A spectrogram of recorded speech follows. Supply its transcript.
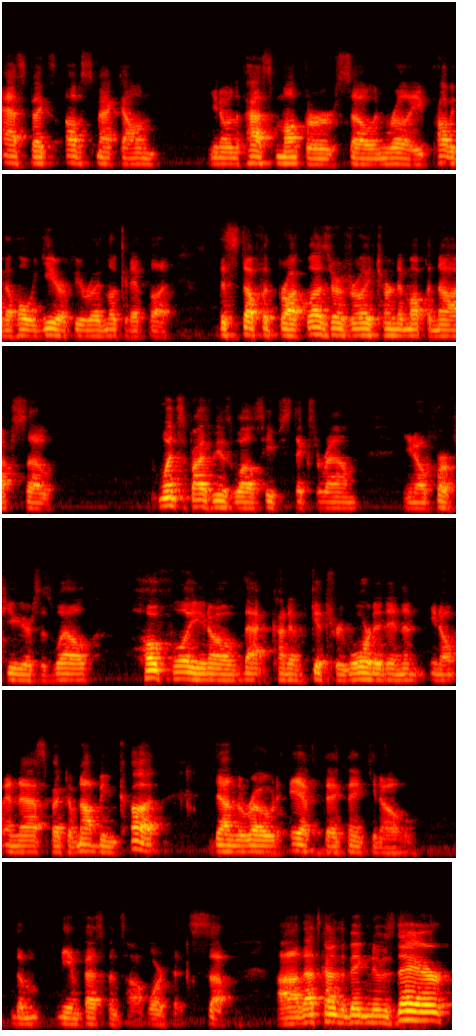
aspects of SmackDown, you know, in the past month or so, and really probably the whole year if you really look at it. But this stuff with Brock Lesnar has really turned him up a notch. So wouldn't surprise me as well if he sticks around, you know, for a few years as well. Hopefully, you know, that kind of gets rewarded in, you know, an aspect of not being cut down the road if they think you know the the investment's not worth it. So uh, that's kind of the big news there.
